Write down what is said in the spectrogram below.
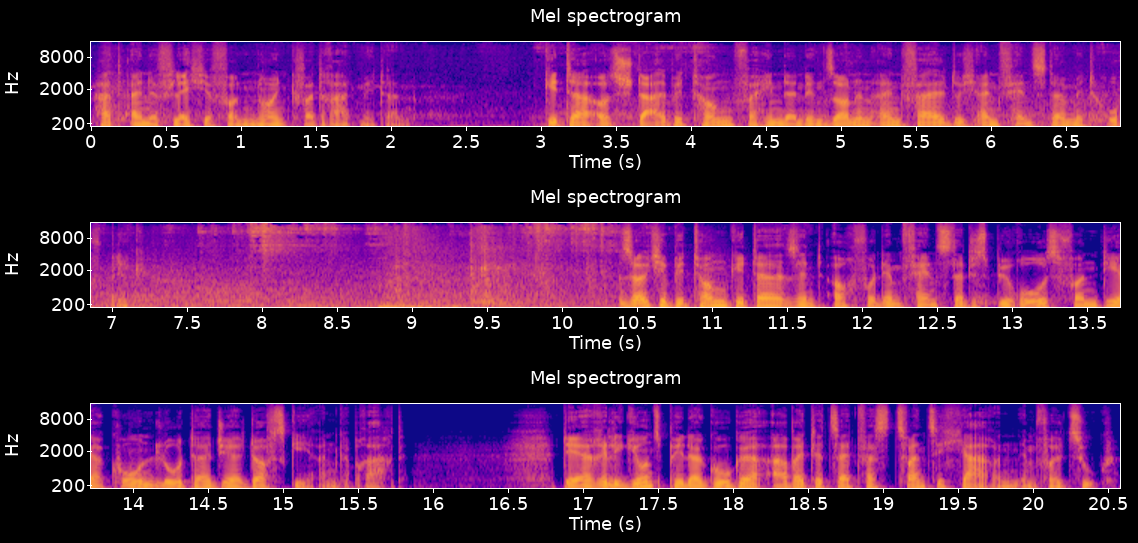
hat eine Fläche von 9 Quadratmetern. Gitter aus Stahlbeton verhindern den Sonneneinfall durch ein Fenster mit Hofblick. Solche Betongitter sind auch vor dem Fenster des Büros von Diakon Lothar Djeldowski angebracht. Der Religionspädagoge arbeitet seit fast 20 Jahren im Vollzug.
